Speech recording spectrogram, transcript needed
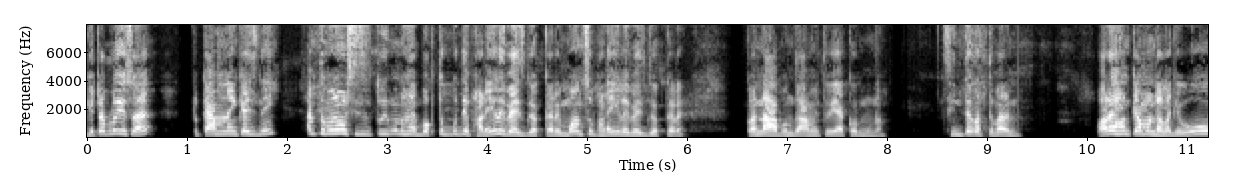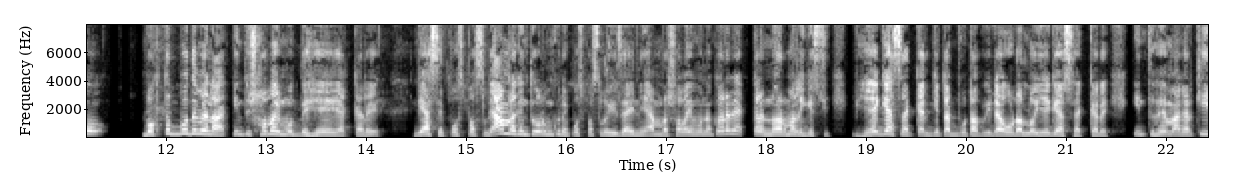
গেট আপ লইছ তোর কাম নাই, কাজ নেই? আমি তো মনে করছি যে, তুই মনে হয় বক্তব্য দিয়ে ফাড়াই গেলে বেশ গক্কারে মঞ্চ ফাড়াই গেলে বেশ গক্কারে কয়, না বন্ধু, আমি তো ইয়া করব না। চিন্তা করতে পারেন? ওরা এখন কেমনটা লাগে? ও বক্তব্য দেবে না, কিন্তু সবার মধ্যে হে এককারে গেছে লই আমরা কিন্তু ওরম করে পোস্টপাস লইয়ে যাইনি। আমরা সবাই মনে করেন এককারে নর্মালি গেছি। হে গেছে এককারে গেটাপ গোটাপ এটা ওটা লইয়ে গেছে এককারে। কিন্তু হে মাগার কি?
